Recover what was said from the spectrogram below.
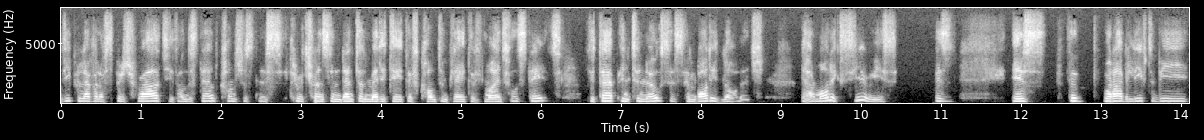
deep level of spirituality, to understand consciousness through transcendental, meditative, contemplative, mindful states, to tap into gnosis, embodied knowledge. The harmonic series is is the what I believe to be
